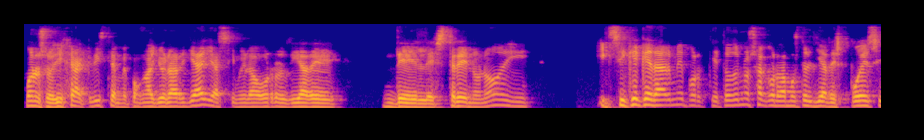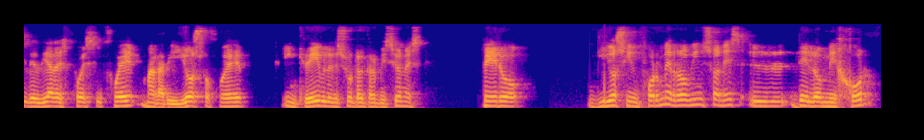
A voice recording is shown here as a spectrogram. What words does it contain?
bueno, se lo dije a Cristian, me pongo a llorar ya y así me lo ahorro el día de, del estreno, ¿no? Y, y sí que quedarme porque todos nos acordamos del día después y del día después y fue maravilloso, fue increíble de sus retransmisiones. Pero Dios, Informe Robinson es de lo mejor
